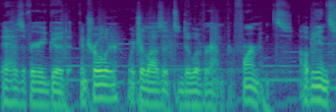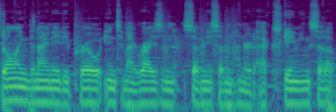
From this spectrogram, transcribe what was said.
it has a very good controller, which allows it to deliver on performance. I'll be installing the 980 Pro into my Ryzen 7700X gaming setup,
